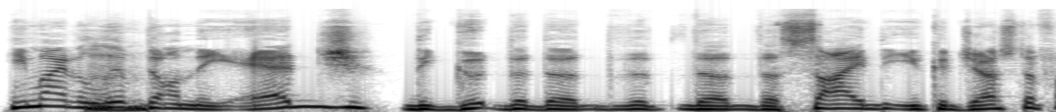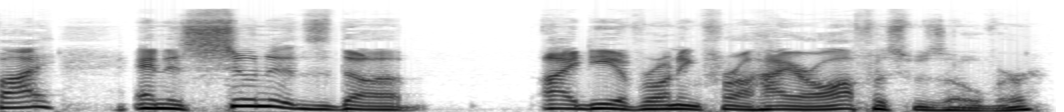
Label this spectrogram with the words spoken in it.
He might have lived Mm-hmm. on the edge, the good, the, the the the the side that you could justify. And as soon as the idea of running for a higher office was over,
